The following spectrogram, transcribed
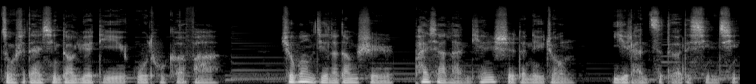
总是担心到月底无图可发，却忘记了当时拍下蓝天时的那种怡然自得的心情。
